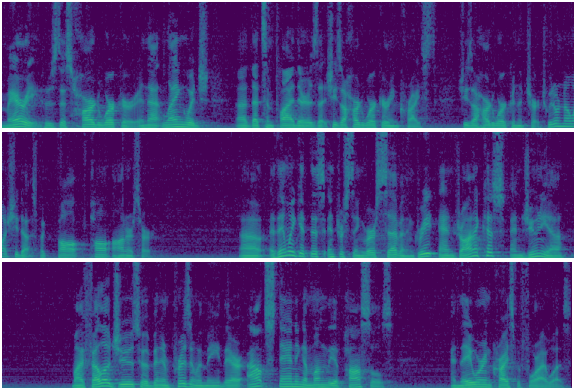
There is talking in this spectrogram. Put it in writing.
Mary, who's this hard worker. In that language uh, that's implied there is that she's a hard worker in Christ. She's a hard worker in the church. We don't know what she does, but Paul, Paul honors her. Uh, and then we get this interesting verse 7 Greet Andronicus and Junia, my fellow Jews who have been in prison with me, they are outstanding among the apostles, and they were in Christ before I was.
